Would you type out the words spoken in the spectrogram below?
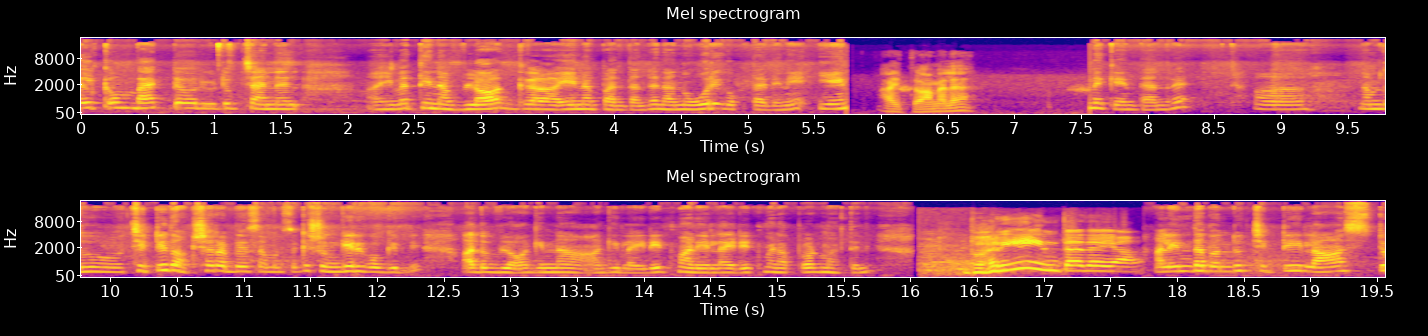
welcome back to our YouTube channel ಇವತ್ತಿನ ಬ್ಲಾಗ್ ಏನಪ್ಪ ಅಂತಂದ್ರೆ ನಾನು ಊರಿಗೆ ಹೋಗ್ತಾ ಇದ್ದೀನಿ. ಆಯ್ತು ಆಮೇಲೆ? ಏನಕ್ಕೆ ಅಂತ ಅಂದರೆ ನಮ್ಮದು ಚಿಟ್ಟಿದು ಅಕ್ಷರ ಅಭ್ಯಾಸ ಮಾಡ್ಸೋಕ್ಕೆ ಶೃಂಗೇರಿಗೆ ಹೋಗಿದ್ವಿ. ಅದು ಬ್ಲಾಗ್ ಇನ್ನ ಆಗಿಲ್ಲ ಎಡಿಟ್ ಮಾಡಿಲ್ಲ ಎಡಿಟ್ ಮಾಡಿ ಅಪ್ಲೋಡ್ ಮಾಡ್ತೀನಿ. ಬರೀ ಇಂಥದೆಯ? ಅಲ್ಲಿಂದ ಬಂದು ಚಿಟ್ಟಿ ಲಾಸ್ಟ್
